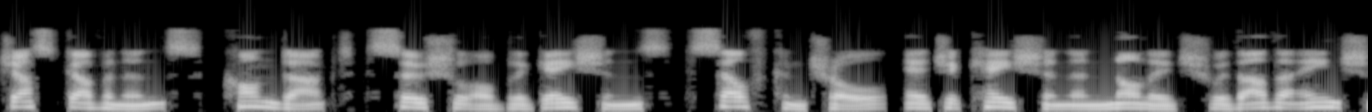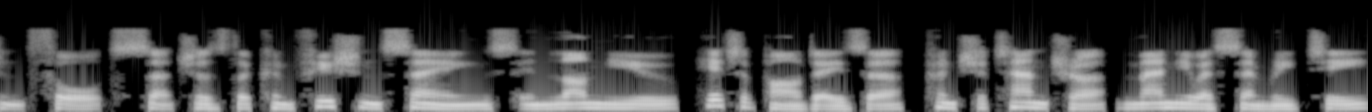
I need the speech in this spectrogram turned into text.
just governance, conduct, social obligations, self-control, education and knowledge with other ancient thoughts such as the Confucian sayings in Lun Yu, Hitopadesa, Panchatantra, Manusmriti,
